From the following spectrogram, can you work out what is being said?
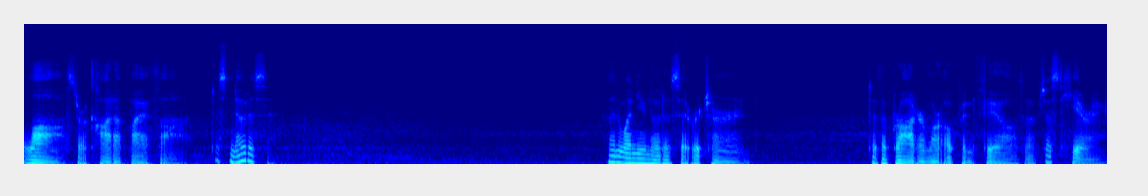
lost or caught up by a thought. Just notice it. And when you notice it, return to the broader, more open field of just hearing,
